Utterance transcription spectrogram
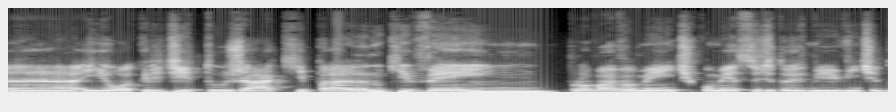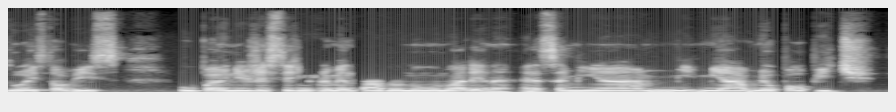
Uh, e eu acredito já que para ano que vem, provavelmente começo de 2022, talvez o Pioneer já esteja implementado no, no Arena. Essa é minha, minha meu palpite.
